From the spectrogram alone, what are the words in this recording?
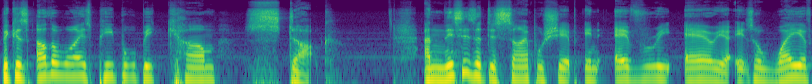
because otherwise people become stuck. And this is a discipleship in every area. It's a way of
